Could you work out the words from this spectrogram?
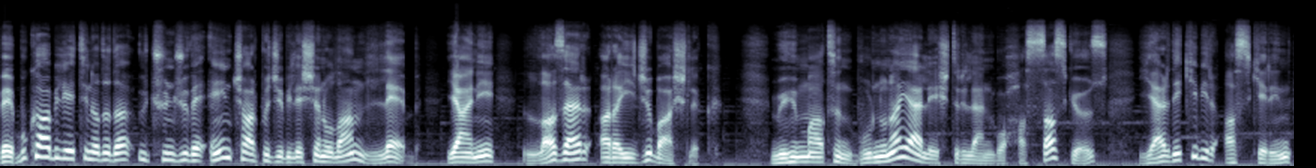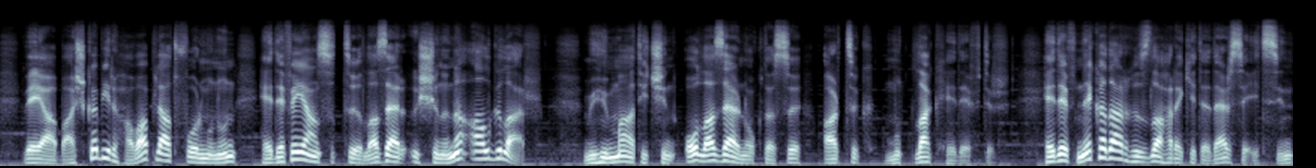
Ve bu kabiliyetin adı da üçüncü ve en çarpıcı bileşen olan LEB, yani lazer arayıcı başlık. Mühimmatın burnuna yerleştirilen bu hassas göz, yerdeki bir askerin veya başka bir hava platformunun hedefe yansıttığı lazer ışınını algılar. Mühimmat için o lazer noktası artık mutlak hedeftir. Hedef ne kadar hızlı hareket ederse etsin,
